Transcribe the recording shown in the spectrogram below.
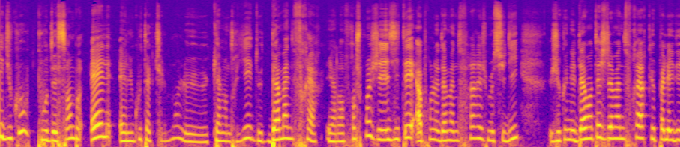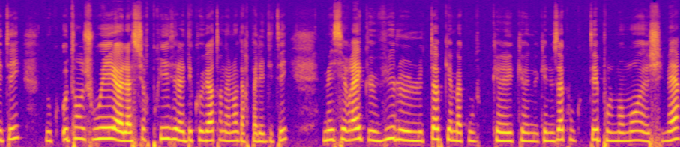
Et du coup, pour décembre, elle, elle goûte actuellement le calendrier de Daman Frère. Et alors, franchement, j'ai hésité à prendre le Daman Frère et je me suis dit, je connais davantage Daman Frère que Palais d'été. Donc, autant jouer à la surprise et la découverte en allant vers Palais d'été. Mais c'est vrai que vu le, top qu'elle nous a concocté pour le moment, euh, Chimère,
